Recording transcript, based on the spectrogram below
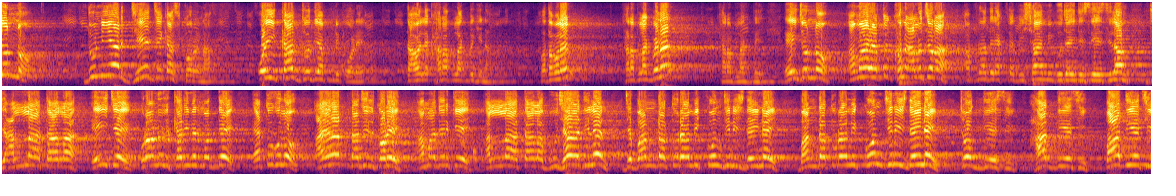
জন্য দুনিয়ার যে যে কাজ করে না, ওই কাজ যদি আপনি করেন, তাহলে খারাপ লাগবে কি না কথা বলেন। খারাপ লাগবে না? খারাপ লাগবে। এই জন্য আমার এতক্ষণ আলোচনা আপনাদের একটা বিষয় আমি বুঝাইতে চেয়েছিলাম যে আল্লাহ তাআলা এই যে কোরআনুল কারিমের মধ্যে এতগুলো আয়াত নাজিল করে, আমাদেরকে আল্লাহ তাআলা বুঝা দিলেন যে, বান্দা তোরা আমি কোন জিনিস দেই নাই, বান্দা তোরা আমি কোন জিনিস দেই নাই, চোখ দিয়েছি, হাত দিয়েছি, পা দিয়েছি,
